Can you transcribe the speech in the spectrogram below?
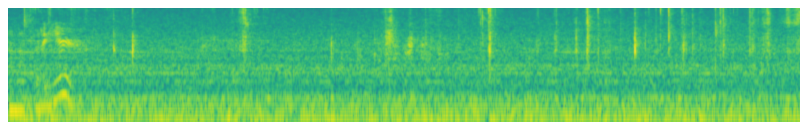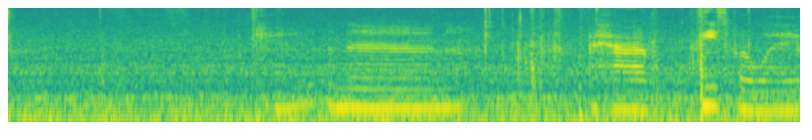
I'm gonna put it here. these put away,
